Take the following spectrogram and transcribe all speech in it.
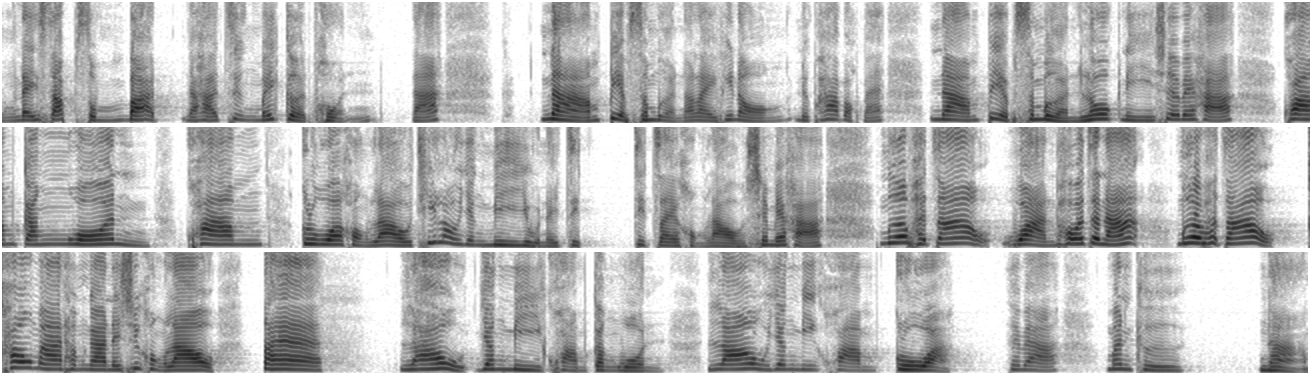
งในทรัพย์สมบัตินะคะ จึงไม่เกิดผลนะ หนามเปรียบเสมือนอะไรพี่น้อง นึกภาพออกไหมหนามเปรียบเสมือนโลกนี้ใช่ไหมคะ ความกังวล ความกลัวของเราที่เรายังมีอยู่ในจิตจิตใจของเราใช่ไหมคะ เมื่อพระเจ้าหวานพระวจนะ เมื่อพระเจ้าเข้ามาทำงานในชีวิตของเรา แต่เรายังมีความกังวล เรายังมีความกลัวใช่ไหมคะมันคือหนาม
